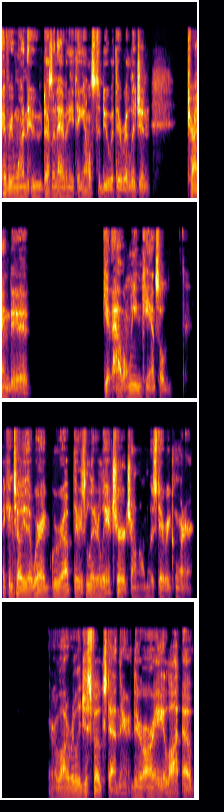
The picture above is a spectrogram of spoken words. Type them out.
everyone who doesn't have anything else to do with their religion trying to get Halloween canceled, I can tell you that where I grew up, there's literally a church on almost every corner. There are a lot of religious folks down there. There are a lot of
